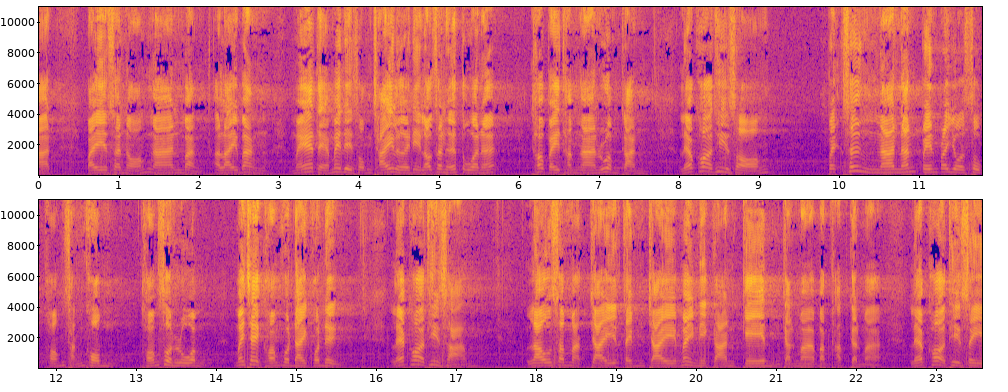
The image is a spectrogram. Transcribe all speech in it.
าท ไปสนองงานบ้างอะไรบ้าง แม้แต่ไม่ได้ทรงใช้เลยนี่เราเสนอตัวนะ เข้าไปทำงานร่วมกัน แล้วข้อที่สองซึ่งงานนั้นเป็นประโยชน์สุขของสังคมของส่วนรวม ไม่ใช่ของคนใดคนหนึ่ง และข้อที่สามเราสมัครใจเต็มใจไม่มีการเกณฑ์กันมาบังคับกันมา แล้วข้อที่สี่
